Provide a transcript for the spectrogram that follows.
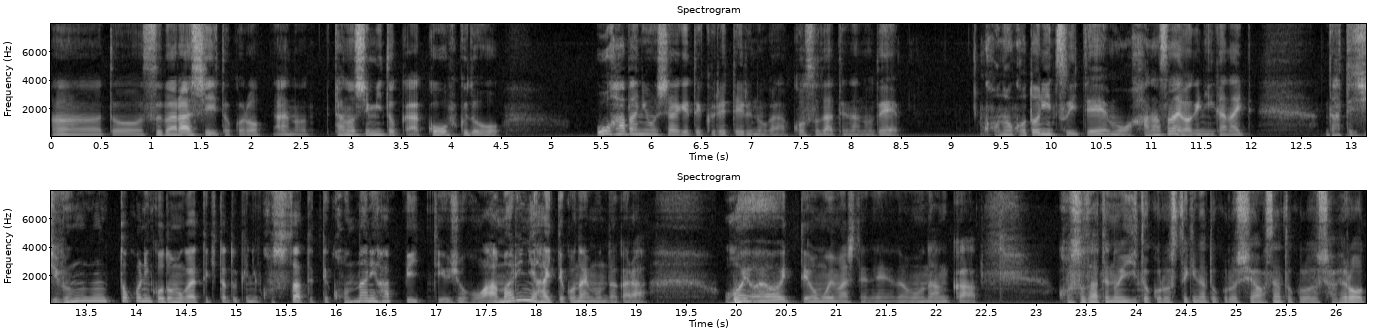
うんと素晴らしいところあの楽しみとか幸福度を大幅に押し上げてくれているのが子育てなのでこのことについてもう話さないわけにいかないって。だって自分とこに子供がやってきた時に子育てってこんなにハッピーっていう情報あまりに入ってこないもんだからおいおいおいって思いましてね。でもなんか子育てのいいところ素敵なところ幸せなところを喋ろうっ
